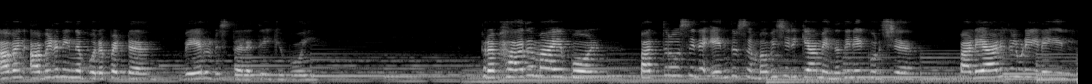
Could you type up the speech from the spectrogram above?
അവൻ അവിടെ നിന്ന് പുറപ്പെട്ട് വേറൊരു സ്ഥലത്തേക്ക് പോയി. പ്രഭാതമായപ്പോൾ പത്രോസിന് എന്തു സംഭവിച്ചിരിക്കാം എന്നതിനെക്കുറിച്ച് പടയാളികളുടെ ഇടയിൽ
